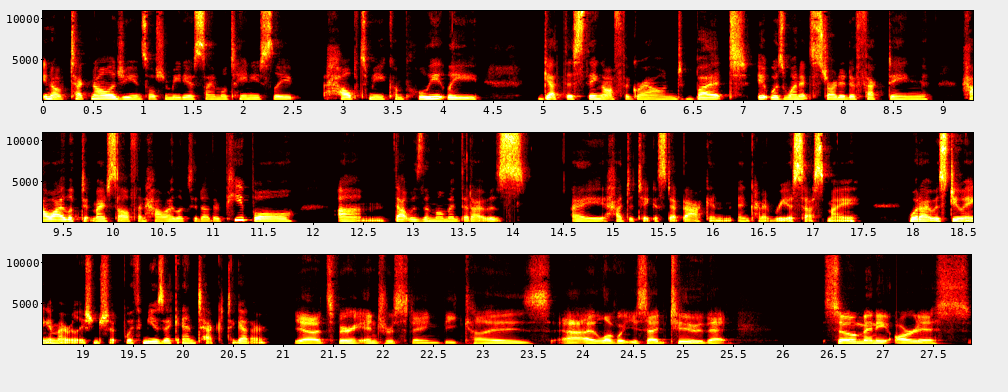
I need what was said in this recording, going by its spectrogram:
you know technology and social media simultaneously helped me completely get this thing off the ground. But it was when it started affecting how I looked at myself and how I looked at other people. Um, that was the moment that I was, I had to take a step back and, and kind of reassess my, what I was doing in my relationship with music and tech together. Yeah, it's very interesting because I love what you said too that so many artists,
